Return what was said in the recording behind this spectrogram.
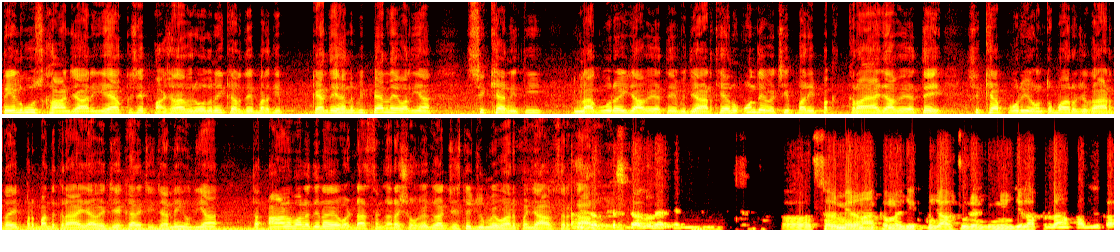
ਤੇਲਗੂ ਸਿਖਾਉਣ ਜਾ ਰਹੀ ਹੈ। ਕਿਸੇ ਭਾਸ਼ਾ ਦਾ ਵਿਰੋਧ ਨਹੀਂ ਕਰਦੇ ਬਲਕਿ ਕਹਿੰਦੇ ਹਨ ਵੀ ਪਹਿਲੇ ਵਾਲੀਆਂ ਸਿੱਖਿਆ ਨੀਤੀ ਲਾਗੂ ਰਹੀ ਜਾਵੇ ਅਤੇ ਵਿਦਿਆਰਥੀਆਂ ਨੂੰ ਉਹਦੇ ਵਿੱਚ ਹੀ ਪਰਿਪੱਕ ਕਰਾਇਆ ਜਾਵੇ ਅਤੇ ਸਿੱਖਿਆ ਪੂਰੀ ਹੋਣ ਤੋਂ ਬਾਅਦ ਰੁਜ਼ਗਾਰ ਦਾ ਹੀ ਪ੍ਰਬੰਧ ਕਰਾਇਆ ਜਾਵੇ। ਜੇਕਰ ਇਹ ਚੀਜ਼ਾਂ ਨਹੀਂ ਹੁੰਦੀਆਂ ਤਾਂ ਆਉਣ ਵਾਲੇ ਦਿਨਾਂ 'ਚ ਵੱਡਾ ਸੰਘਰਸ਼ ਹੋਵੇਗਾ ਜਿਸ ਦੀ ਜ਼ਿੰਮੇਵਾਰ ਪੰਜਾਬ ਸਰਕਾਰ ਹੋਵੇਗੀ। ਸਰ ਮੇਰਾ ਨਾਮ ਕਮਲਜੀਤ ਪੰਜਾਬ ਸਟੂਡੈਂਟ ਯੂਨੀਅਨ ਜ਼ਿਲ੍ਹਾ ਪ੍ਰਧਾਨ ਫਾਜ਼ਿਲਕਾ।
